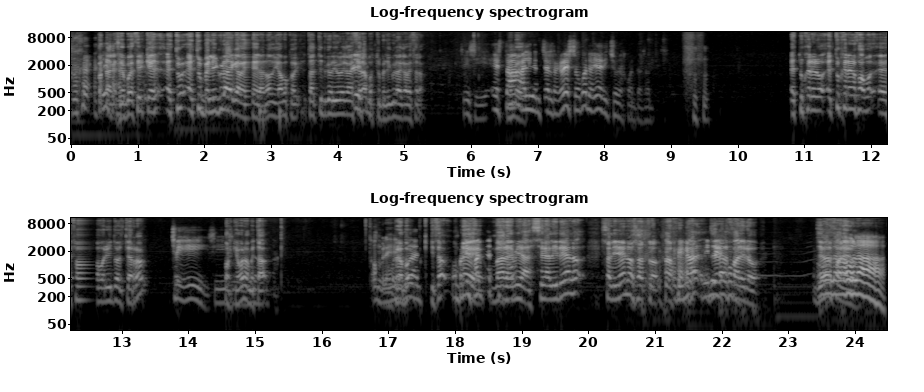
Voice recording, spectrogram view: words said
O sea, que se puede decir que es tu, es tu película de cabecera, ¿no? Digamos que está el típico libro de cabecera, pues tu película de cabecera. Sí, sí. Está Hombre. Aliens el regreso. Bueno, ya he dicho unas cuantas antes. ¿Es tu género, ¿es tu género eh, favorito el terror? Sí, sí. Porque, sí, bueno, me está-. Hombre, Pero, bueno, quizá, hombre, madre mía, se alinean los, se alinean los astros. Al final llega el farero. Llega el Hola, farero. hola.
